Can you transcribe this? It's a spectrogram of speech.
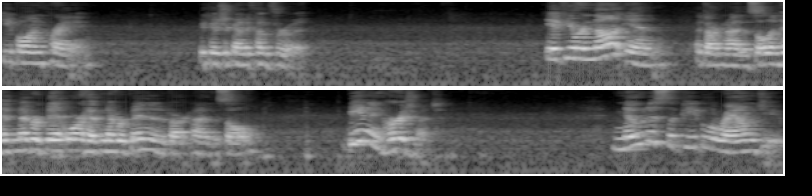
Keep on praying because you're going to come through it. If you're not in a dark night of the soul and have never been or have never been in a dark night of the soul, be an encouragement. Notice the people around you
